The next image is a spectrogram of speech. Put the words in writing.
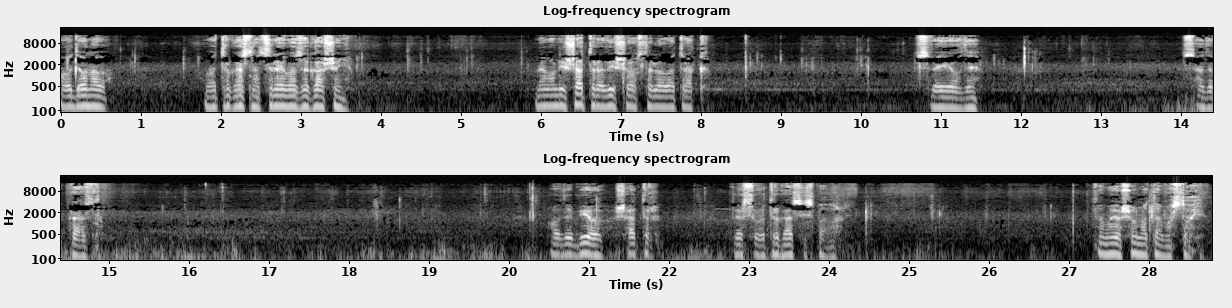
Ovdje ona vatrogasna creva za gašenje. Nema ni šatora više, ostala ova traka. Sve je ovdje sada prazno. Ovdje je bio šator gdje su vatrogasci spavali. Samo još ono tamo stoji.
